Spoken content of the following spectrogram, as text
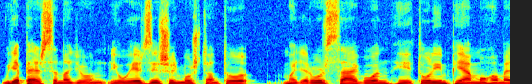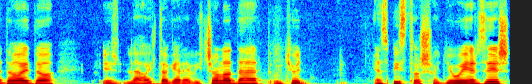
ugye persze nagyon jó érzés, hogy mostantól Magyarországon hét olimpián Mohamed Ajda, és lehagyta Gerevi családát, úgyhogy ez biztos, hogy jó érzés.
